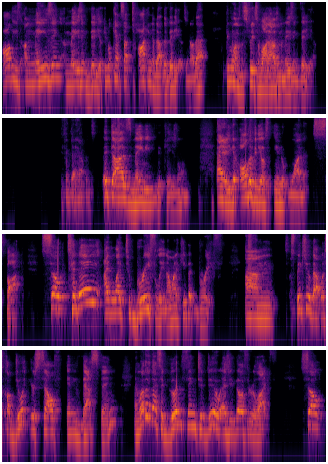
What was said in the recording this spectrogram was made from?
all these amazing, amazing videos. People can't stop talking about the videos. You know that? People on the streets say, wow, that was an amazing video. You think that happens? It does, maybe occasionally. Anyway, you get all the videos in one spot. So today I'd like to briefly, and I want to keep it brief, um, speak to you about what's called do it yourself investing and whether that's a good thing to do as you go through life. So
